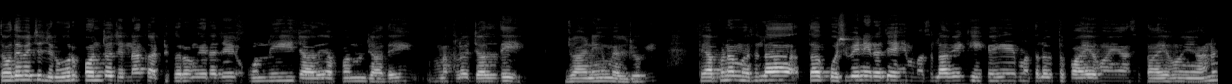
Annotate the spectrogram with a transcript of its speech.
ਤਾਂ ਉਹਦੇ ਵਿੱਚ ਜ਼ਰੂਰ ਪਹੁੰਚੋ, ਜਿੰਨਾ ਘੱਟ ਕਰੋਗੇ ਰਜੇ ਉਨੀ ਹੀ ਜ਼ਿਆਦਾ ਆਪਾਂ ਨੂੰ ਜ਼ਿਆਦਾ ਮਤਲਬ ਜਲਦੀ ਜੁਆਇਨਿੰਗ ਮਿਲ ਜੂਗੀ। ਤੇ ਆਪਣਾ ਮਸਲਾ ਤਾਂ ਕੁਝ ਵੀ ਨਹੀਂ ਰਜੇ, ਇਹ ਮਸਲਾ ਵੀ ਕੀ ਕਹੀਏ, ਮਤਲਬ ਤਪਾਏ ਹੋਏ ਆ, ਸਤਾਏ ਹੋਏ ਹਨ?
